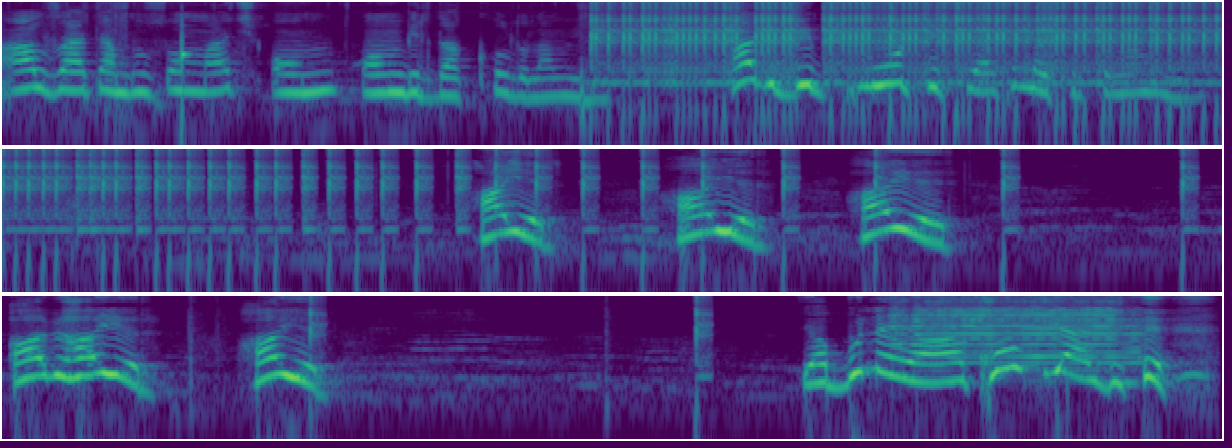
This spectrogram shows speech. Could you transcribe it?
Al zaten bu son maç 10 11 dakika oldu lan video. Hadi bir Mortis gelsin de kurtulalım. Hayır. Hayır. Hayır. Abi hayır. Hayır. Ya bu ne ya? Colt geldi.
